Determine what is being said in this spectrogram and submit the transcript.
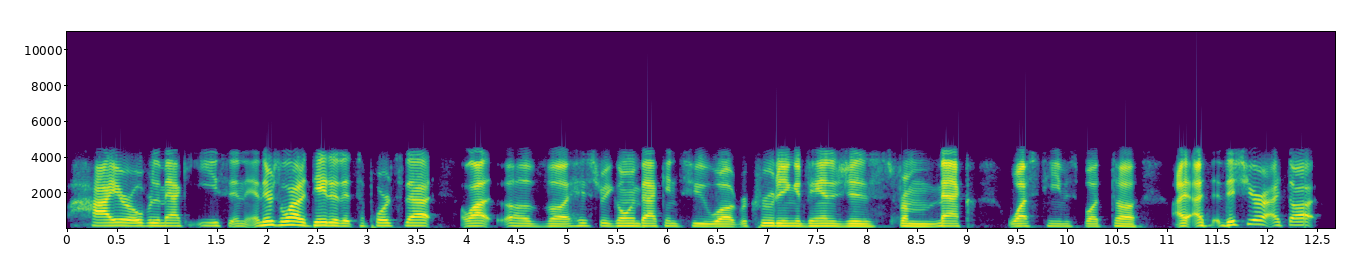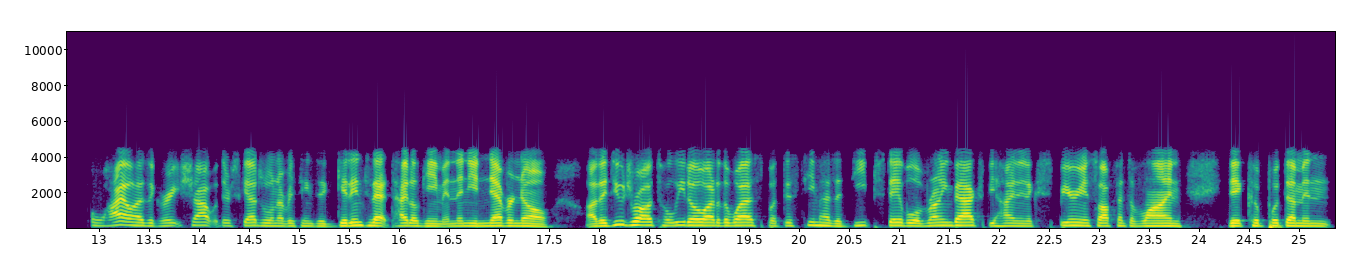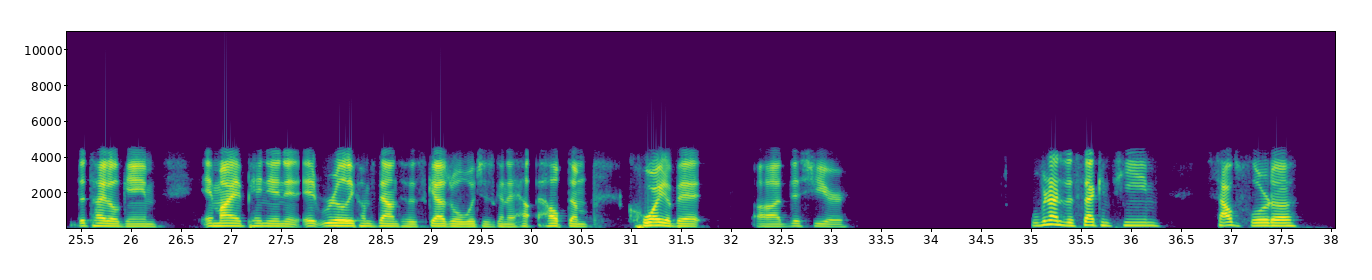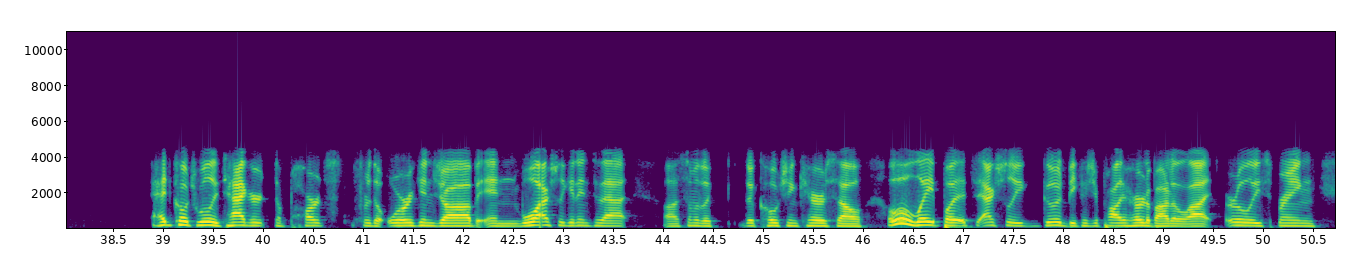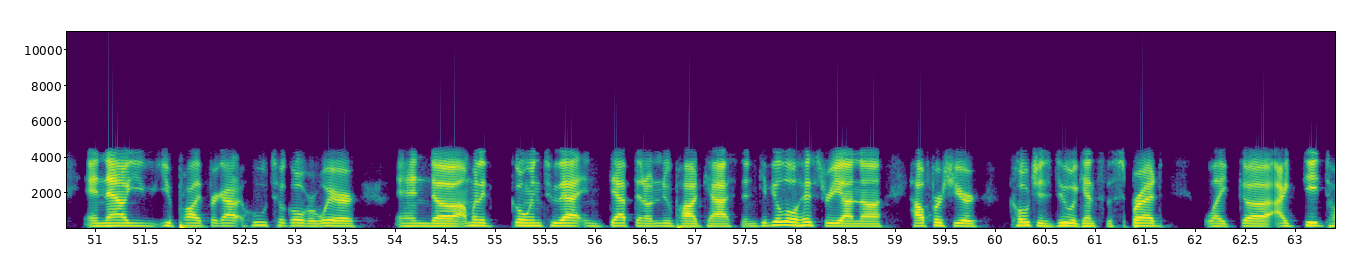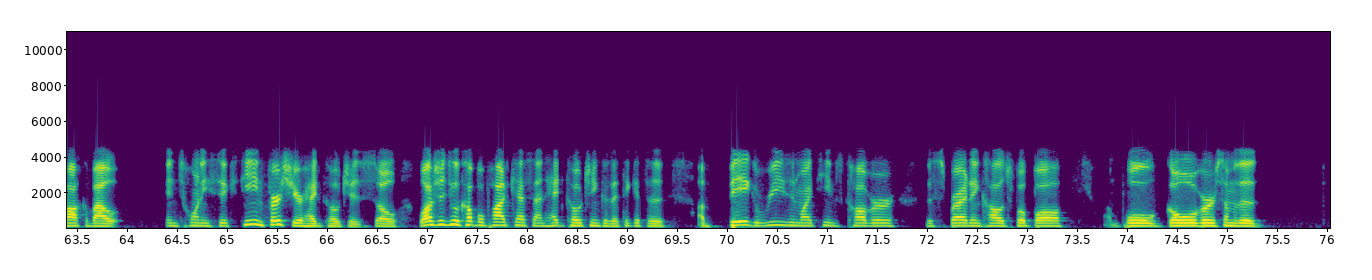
higher over the MAC East, and, and there's a lot of data that supports that. A lot of uh, history going back into uh, recruiting advantages from MAC West teams, but uh, I, I, this year I thought Ohio has a great shot with their schedule and everything to get into that title game, and then you never know. Uh, they do draw Toledo out of the West, but this team has a deep stable of running backs behind an experienced offensive line that could put them in the title game. In my opinion, it, it really comes down to the schedule, which is going to help them quite a bit uh, this year. Moving on to the second team, South Florida. Head coach Willie Taggart departs for the Oregon job, and we'll actually get into that. Uh, some of the the coaching carousel a little late, but it's actually good because you probably heard about it a lot early spring, and now you you probably forgot who took over where. And uh, I'm going to go into that in depth in a new podcast and give you a little history on uh, how first year coaches do against the spread, like uh, I did talk about in 2016, first year head coaches. So we'll actually do a couple podcasts on head coaching because I think it's a, a big reason why teams cover the spread in college football. Um, we'll go over some of the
